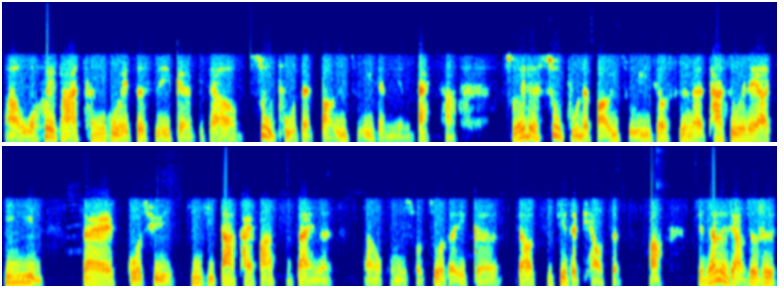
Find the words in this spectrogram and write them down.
啊，我会把它称呼为这是一个比较素朴的保育主义的年代啊。所谓的素朴的保育主义，就是呢，它是为了要因应在过去经济大开发时代呢，呃，我们所做的一个比较直接的调整啊。简单的讲，就是。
